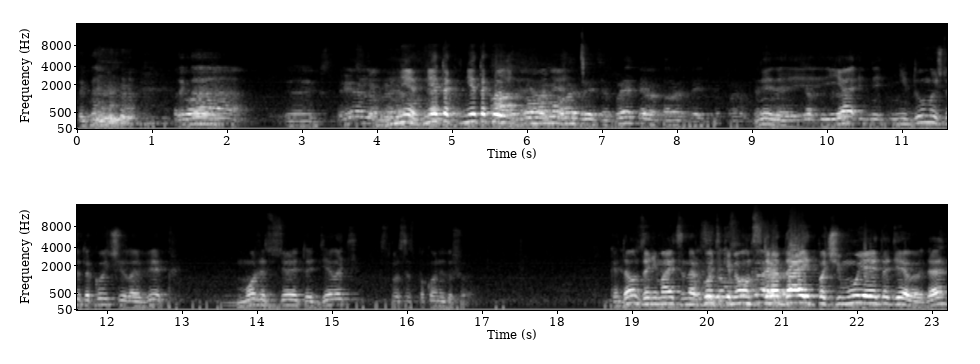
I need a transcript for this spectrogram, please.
Тогда, тогда Реально. Нет, не, так, не такой... А, первое, второе, третье. Б, первое, второе, третье. Понял? Не, не, Я не, думаю, что такой человек может все это делать со спокойной душой. Когда он занимается наркотиками, он страдает, почему я это делаю, да?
